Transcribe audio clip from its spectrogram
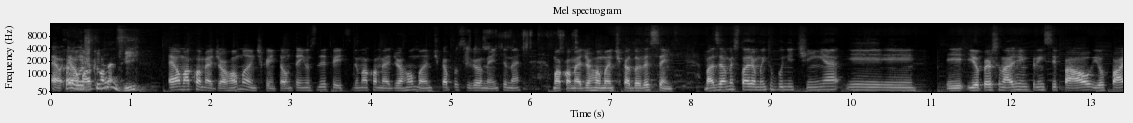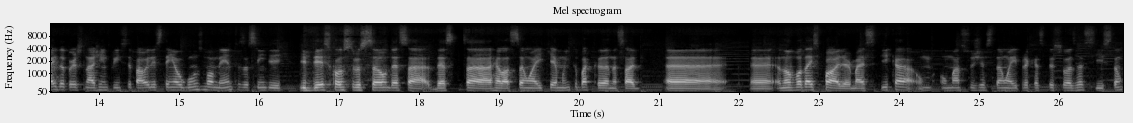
É, Cara, é eu acho que eu não vi. É uma comédia romântica, então tem os defeitos de uma comédia romântica, possivelmente, né? Uma comédia romântica adolescente. Mas é uma história muito bonitinha e e, e, o personagem principal e o pai do personagem principal, eles têm alguns momentos, assim, de, de desconstrução dessa, dessa relação aí que é muito bacana, sabe? Uh, uh, eu não vou dar spoiler, mas fica um, uma sugestão aí para que as pessoas assistam.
